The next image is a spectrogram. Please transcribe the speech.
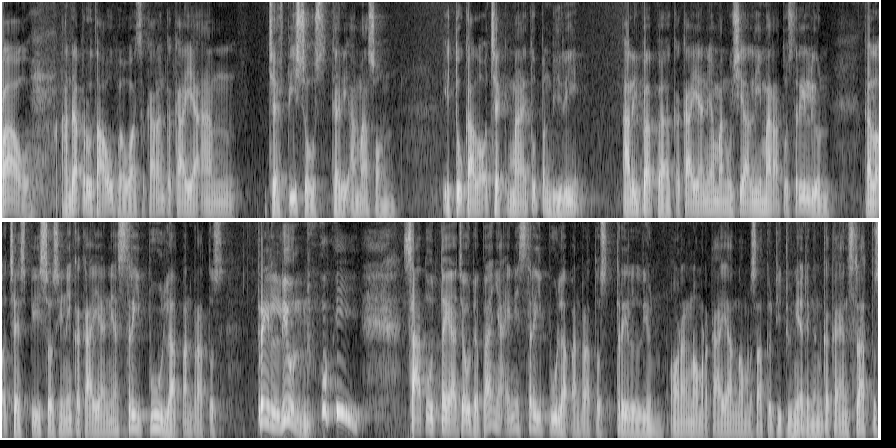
Wow, Anda perlu tahu bahwa sekarang kekayaan Jeff Bezos dari Amazon itu kalau Jack Ma itu pendiri Alibaba, kekayaannya manusia 500 triliun. Kalau Jeff Bezos ini kekayaannya 1800 triliun. Satu T aja udah banyak, ini 1800 triliun. Orang nomor kaya nomor satu di dunia dengan kekayaan 131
